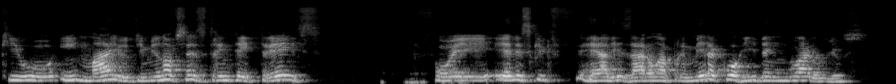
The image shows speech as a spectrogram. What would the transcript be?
que o, em maio de 1933 foi eles que realizaram a primeira corrida em Guarulhos.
